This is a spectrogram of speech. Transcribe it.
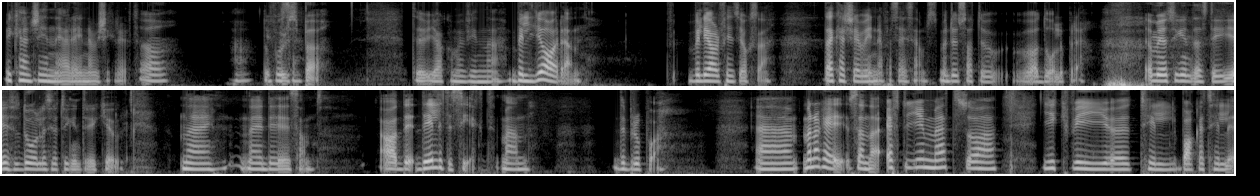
Vi kanske hinner göra det innan vi checkar ut. Ja, Ja, då får du spö. Du, jag kommer vinna. Biljarden. Biljard finns ju också. Där kanske jag vinner fast jag är sämst. Men du sa att du var dålig på det. Ja, men jag tycker inte ens det. Jag är så dålig så jag tycker inte det är kul. Nej, nej det är sant. Ja, det, det är lite segt, men det beror på. Eh, men okej, sen då. Efter gymmet så gick vi ju tillbaka till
